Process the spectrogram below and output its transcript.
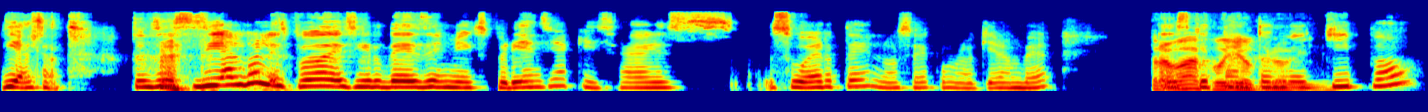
Y al SAT. Entonces, si algo les puedo decir desde mi experiencia, quizá es suerte, no sé cómo lo quieran ver. Trabajo, es que tanto mi equipo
